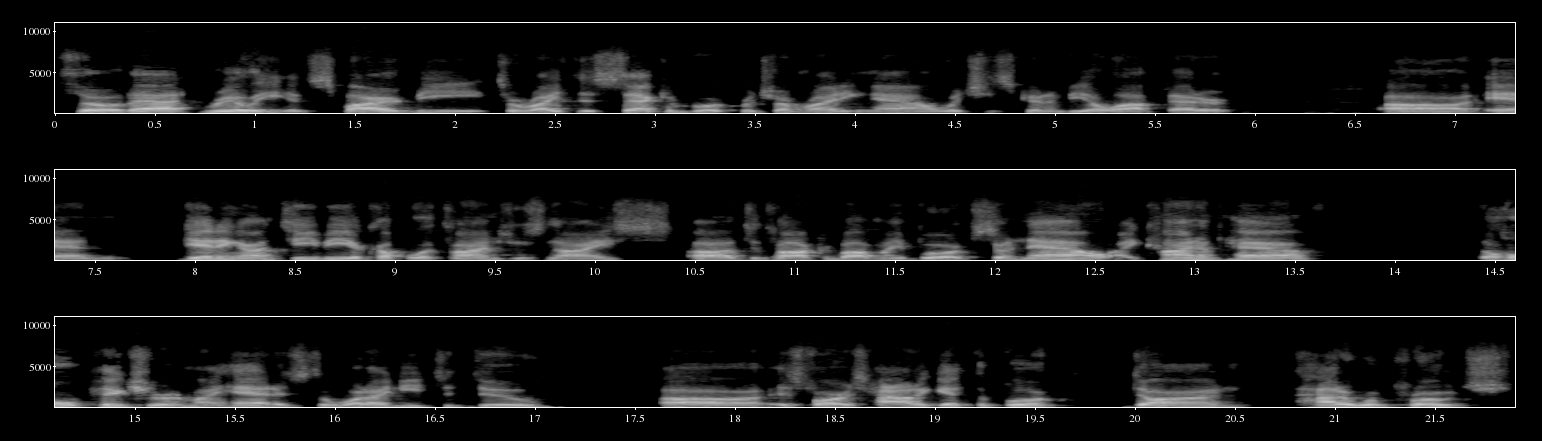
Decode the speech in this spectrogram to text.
So that really inspired me to write this second book, which I'm writing now, which is going to be a lot better. Uh, and getting on TV a couple of times was nice uh, to talk about my book. So now I kind of have the whole picture in my head as to what I need to do uh, as far as how to get the book done, how to approach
